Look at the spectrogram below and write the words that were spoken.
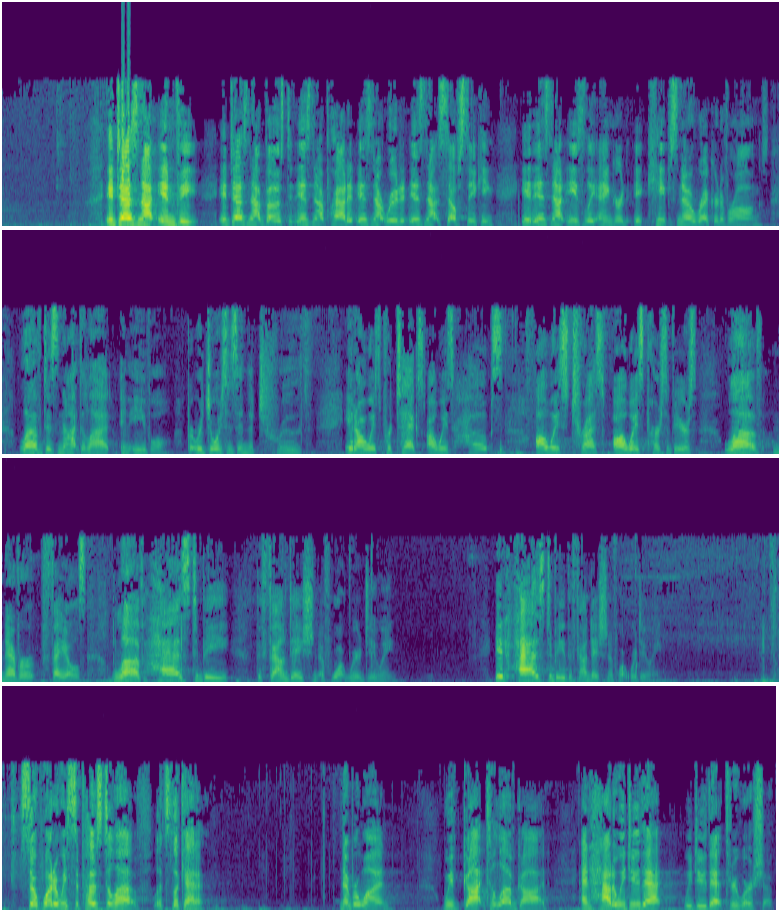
It does not envy. It does not boast. It is not proud. It is not rude. It is not self seeking. It is not easily angered. It keeps no record of wrongs. Love does not delight in evil, but rejoices in the truth. It always protects, always hopes, always trusts, always perseveres. Love never fails. Love has to be the foundation of what we're doing. It has to be the foundation of what we're doing. So, what are we supposed to love? Let's look at it. Number one, we've got to love God. And how do we do that? We do that through worship.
